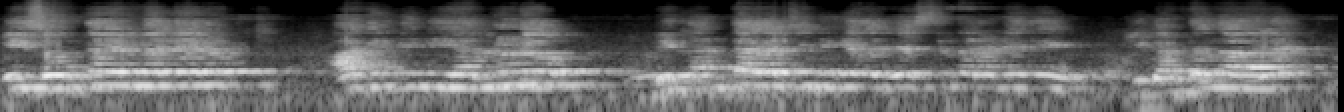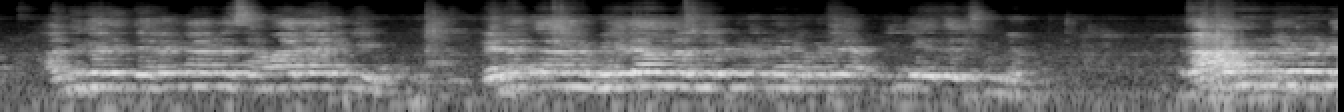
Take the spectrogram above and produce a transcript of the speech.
మీ సొంత ఎమ్మెల్యేలు ఆఖరికి నీ అల్లుడు వీళ్ళంతా కలిసి నీకేదో చేస్తున్నారు అనేది నీకు అర్థం కావాలి. అందుకని తెలంగాణ సమాజానికి తెలంగాణ మేధావులందరూ కూడా నేను ఒకటే అప్పీల్ చేయదలుచుకున్నాను. రానున్నటువంటి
